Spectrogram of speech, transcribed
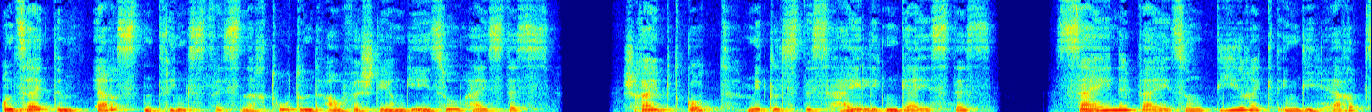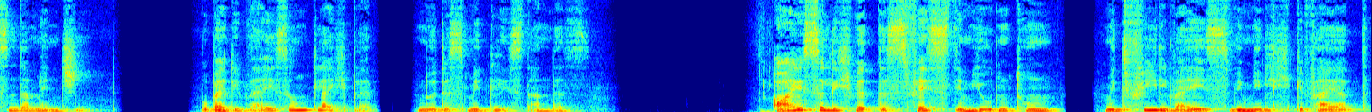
Und seit dem ersten Pfingstfest nach Tod und Auferstehung Jesu heißt es, schreibt Gott mittels des Heiligen Geistes seine Weisung direkt in die Herzen der Menschen, wobei die Weisung gleich bleibt, nur das Mittel ist anders. Äußerlich wird das Fest im Judentum mit viel Weiß wie Milch gefeiert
